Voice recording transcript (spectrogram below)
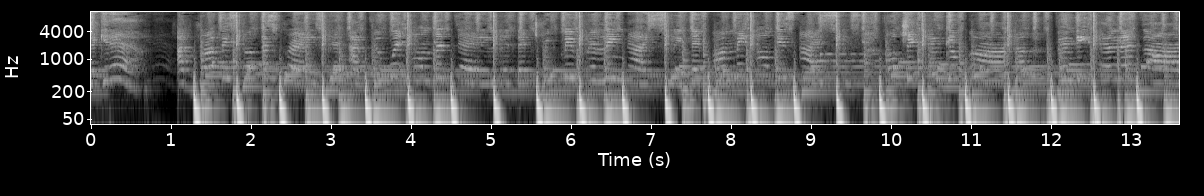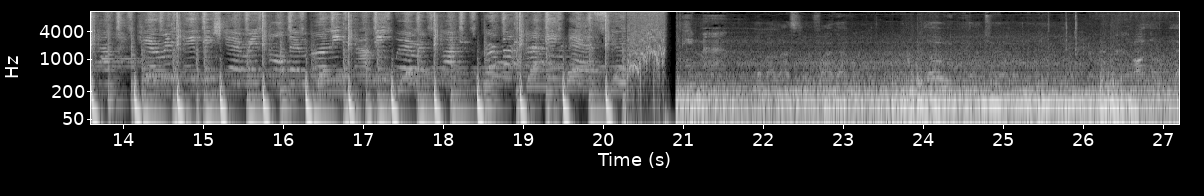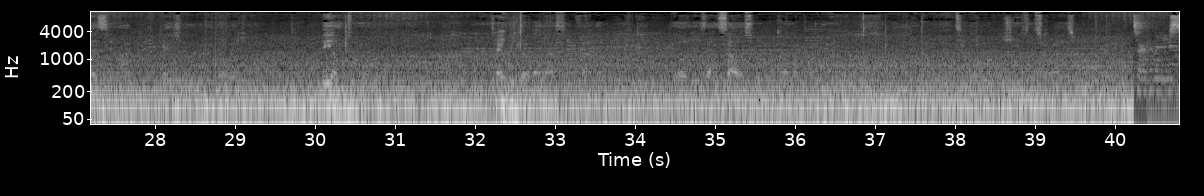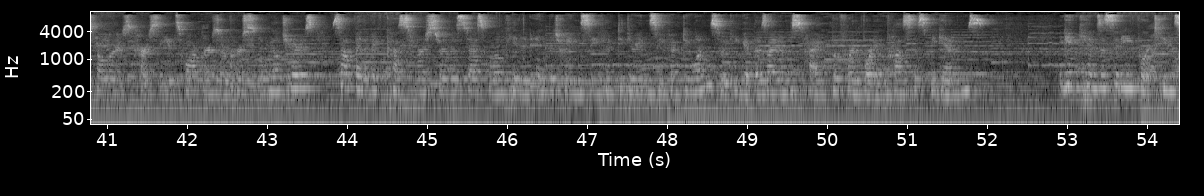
Check it out. I drop these stop by the big customer service desk located in between C53 and C51 so we can get those items tagged before the boarding process begins. Again, Kansas City, 14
